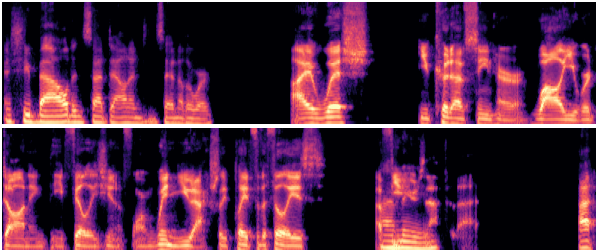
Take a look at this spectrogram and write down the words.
And she bowed and sat down and didn't say another word. I wish you could have seen her while you were donning the Phillies uniform when you actually played for the Phillies a I few years mean- after that. I,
